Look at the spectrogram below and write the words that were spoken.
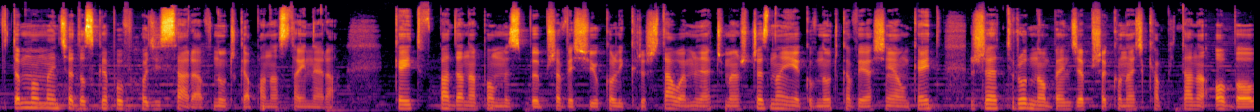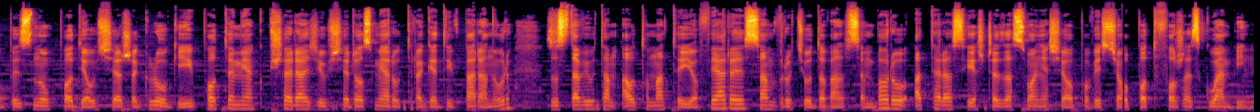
W tym momencie do sklepu wchodzi Sara, wnuczka pana Steinera. Kate wpada na pomysł, by przewieźć Yukoli kryształem, lecz mężczyzna i jego wnuczka wyjaśniają Kate, że trudno będzie przekonać kapitana Obo, by znów podjął się żeglugi. Po tym jak przeraził się rozmiaru tragedii w Baranur, zostawił tam automaty i ofiary, sam wrócił do Walsemboru, a teraz jeszcze zasłania się opowieścią o potworze z głębin.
